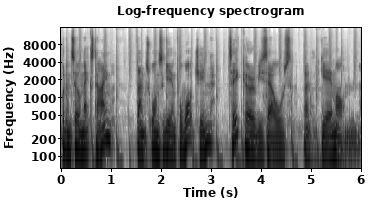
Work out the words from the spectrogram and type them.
But until next time, thanks once again for watching, take care of yourselves and game on.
